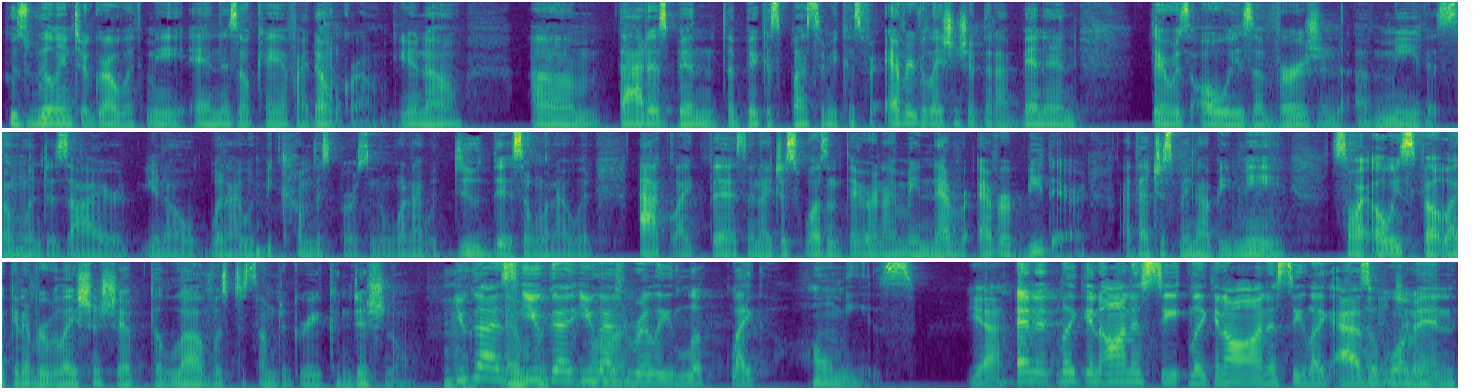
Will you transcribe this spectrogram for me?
who's willing to grow with me and is okay if I don't grow, you know? Um, that has been the biggest blessing because for every relationship that I've been in, there was always a version of me that someone desired, you know, when I would become this person, when I would do this, and when I would act like this. And I just wasn't there, and I may never, ever be there. Uh, That just may not be me. So I always felt like in every relationship, the love was to some degree conditional. You guys, And you guys, you guys really look like homies. Yeah. And it, like in honesty, like in all honesty, like as a woman,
